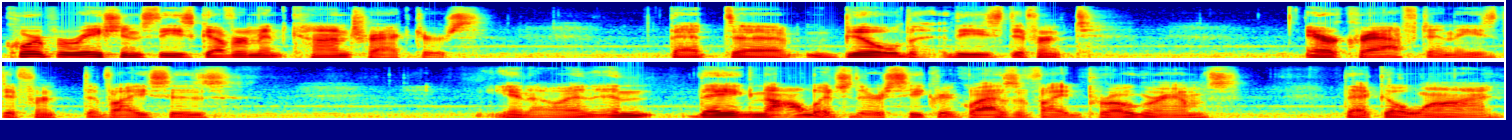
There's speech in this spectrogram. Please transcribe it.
corporations, these government contractors that uh, build these different aircraft and these different devices? You know, and, and they acknowledge their secret classified programs that go on.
